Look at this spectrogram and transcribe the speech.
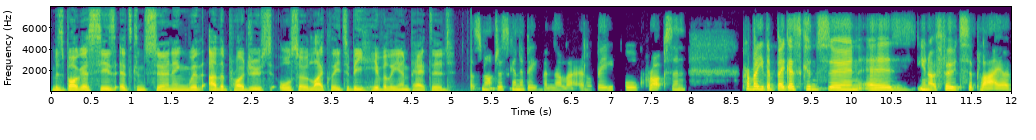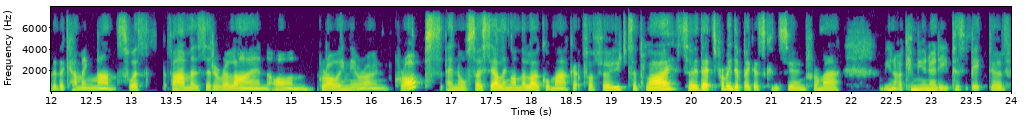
Ms. Boggiss says it's concerning with other produce also likely to be heavily impacted. It's not just going to be vanilla, it'll be all crops. And probably the biggest concern is, you know, food supply over the coming months with farmers that are relying on growing their own crops and also selling on the local market for food supply. So that's probably the biggest concern from a you know, community perspective.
